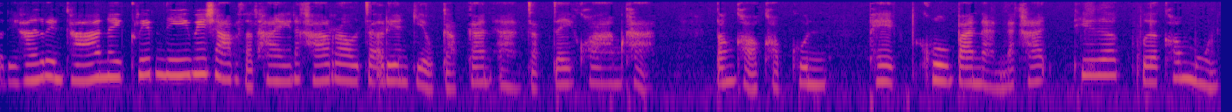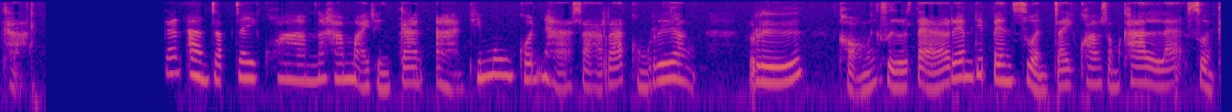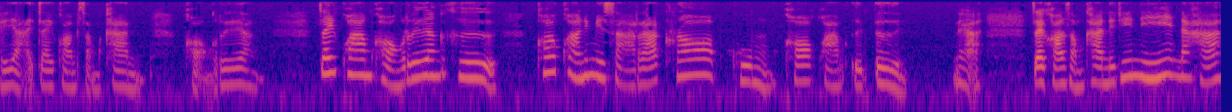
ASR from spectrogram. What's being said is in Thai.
สวัสดีค่ะนักเรียนคะในคลิปนี้วิชาภาษาไทยนะคะ เราจะเรียนเกี่ยวกับการอ่านจับใจความค่ะ ต้องขอขอบคุณเพจครูปานันนะคะ ที่เลือกเฟือข้อมูลค่ะ การอ่านจับใจความนะคะ หมายถึงการอ่านที่มุ่งค้นหาสาระของเรื่อง หรือของหนังสือแต่ละเล่มที่เป็นส่วนใจความสำคัญ และส่วนขยายใจความสำคัญของเรื่อง ใจความของเรื่องก็คือ ข้อความที่มีสาระครอบคลุมข้อความอื่นๆนะคะใจความสำคัญในที่นี้นะคะ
